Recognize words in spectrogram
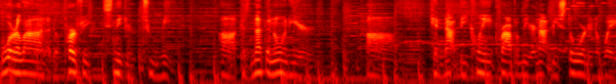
borderline of the perfect sneaker to me. Because uh, nothing on here um, cannot be cleaned properly or not be stored in a way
